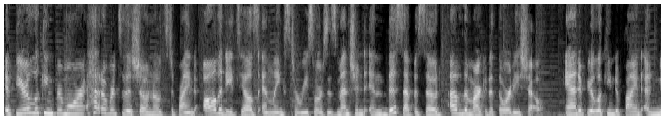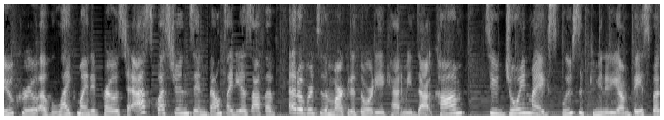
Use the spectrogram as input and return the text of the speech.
If you're looking for more, head over to the show notes to find all the details and links to resources mentioned in this episode of the Market Authority Show. And if you're looking to find a new crew of like minded pros to ask questions and bounce ideas off of, head over to the marketauthorityacademy.com to join my exclusive community on Facebook,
